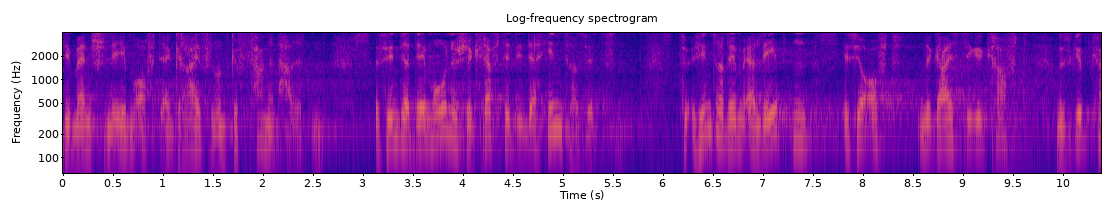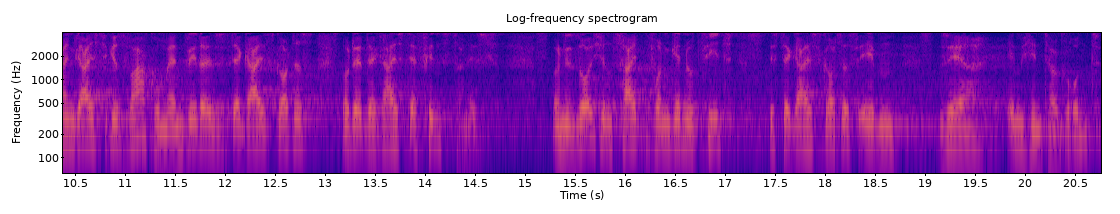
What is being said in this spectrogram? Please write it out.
die Menschen eben oft ergreifen und gefangen halten. Es sind ja dämonische Kräfte, die dahinter sitzen. Hinter dem Erlebten ist ja oft eine geistige Kraft, Und es gibt kein geistiges Vakuum. Entweder ist es der Geist Gottes oder der Geist der Finsternis. Und in solchen Zeiten von Genozid ist der Geist Gottes eben sehr im Hintergrund.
